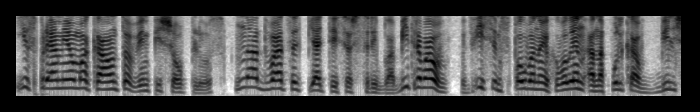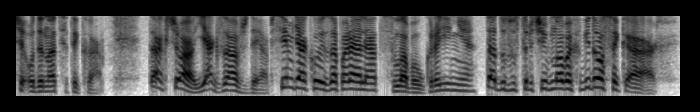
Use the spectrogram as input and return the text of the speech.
І з преміум аккаунту він пішов плюс на 25 тисяч срібла. Бій тривав 8,5 хвилин, а напулькав більше 11к. Так що, як завжди, всім дякую за перегляд, слава Україні та до зустрічі в нових відосиках!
